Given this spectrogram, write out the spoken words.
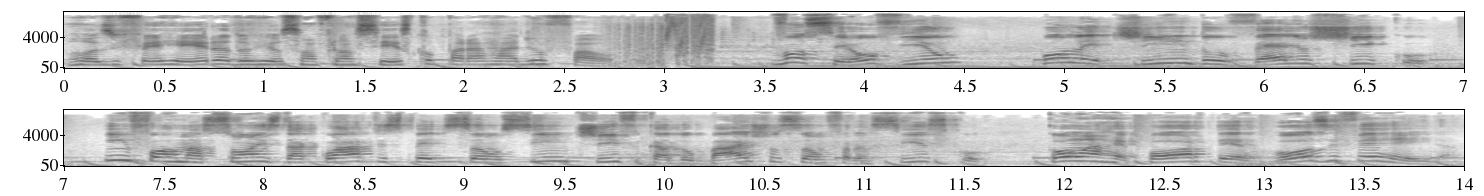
Rose Ferreira, do Rio São Francisco, para a Rádio FAO. Você ouviu Boletim do Velho Chico. Informações da quarta expedição científica do Baixo São Francisco com a repórter Rose Ferreira.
